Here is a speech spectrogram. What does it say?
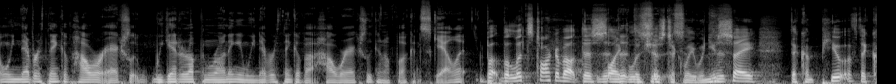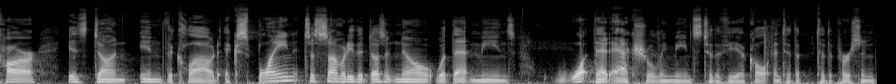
and we never think of how we're actually we get it up and running, and we never think about how we're actually gonna fucking scale it. But but let's talk about this The- like the- the- logistically. When you the- say the compute of the car is done in the cloud, explain to somebody that doesn't know what that means what that actually means to the vehicle and to the to the person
